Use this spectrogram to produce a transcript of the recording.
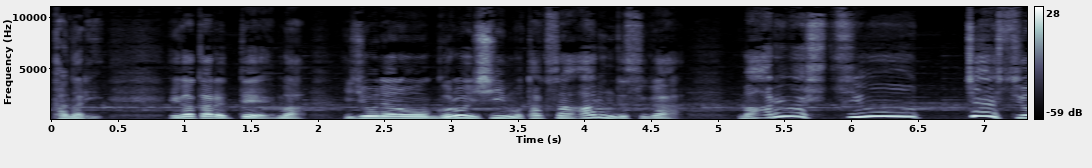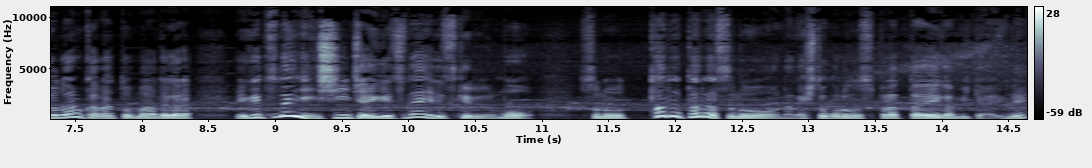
かなり描かれて、まあ、非常にあのグロいシーンもたくさんあるんですが、まあ、あれは必要じゃ必要なのかなと。まあだからえげつないシーンじゃえげつないですけれどもそのただただそのなんか一頃のスプラッター映画みたいにね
